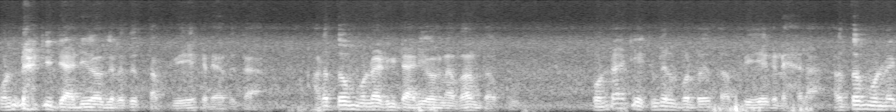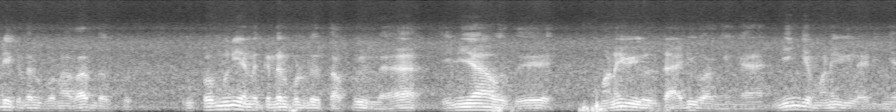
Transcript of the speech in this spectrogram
பொண்டாட்டிட்டு அடி வாங்குறது தப்பே கிடையாதுக்கா அடுத்தவன் பொண்டாட்டிக்கிட்ட அடி வாங்கினா தான் தப்பு. பொண்டாட்டியை கிண்டல் பண்ணுறது தப்பே கிடையாது? அடுத்தவன் பொண்டாட்டியை கிண்டல் பண்ணால் தான் தப்பு. இப்போ முனி என்னை கிண்டல் பண்ணுறது தப்பு இல்லை. இனியாவது மனைவிகள்கிட்ட அடி வாங்குங்க. நீங்கள் மனைவிகளை அடிங்க.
